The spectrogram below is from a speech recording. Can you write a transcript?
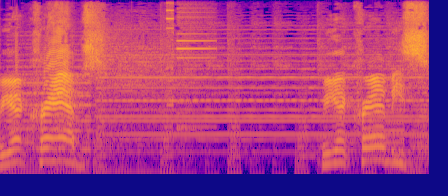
We got crabs. We got crabbies.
